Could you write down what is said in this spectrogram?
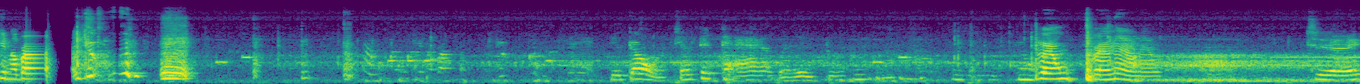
You're going to the tower. Brown, brown now now. Today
